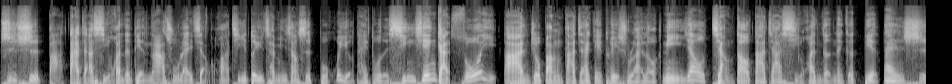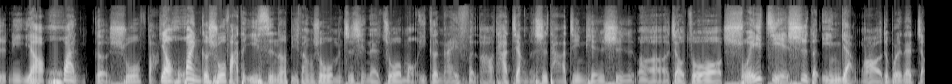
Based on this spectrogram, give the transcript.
只是把大家喜欢的点拿出来讲的话，其实对于产品上市不会有太多的新鲜感。所以答案就帮大家给推出来了。你要讲到大家喜欢的那个点，但是你要换个说法。要换个说法的意思呢？比方说我们之前在做某一个奶粉啊，他讲的是他今天是呃叫做水解式的营养啊，就不能再讲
